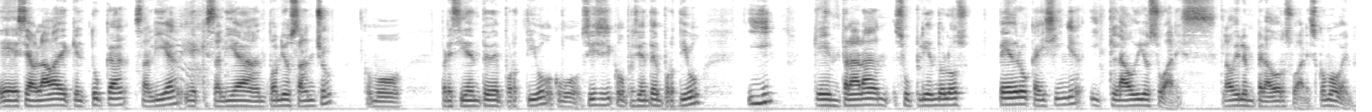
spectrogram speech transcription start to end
eh, se hablaba de que el Tuca salía y de que salía Antonio Sancho como presidente deportivo, como, sí, sí, sí, como presidente deportivo, y que entraran supliéndolos Pedro Caiciña y Claudio Suárez, Claudio el Emperador Suárez, ¿cómo ven?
